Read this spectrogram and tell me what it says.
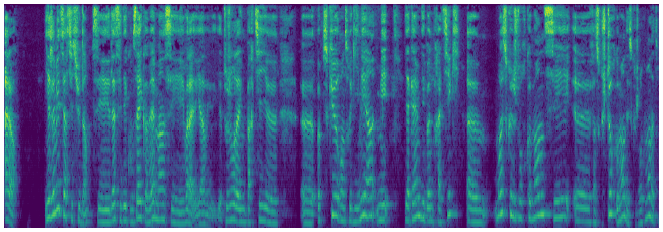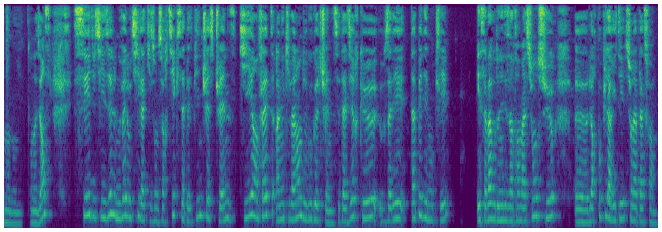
Alors, il n'y a jamais de certitude. Hein. C'est là, c'est des conseils quand même. Hein. C'est voilà, il y a, toujours là une partie euh, euh, obscure entre guillemets, hein. mais il y a quand même des bonnes pratiques. Euh, moi, ce que je vous recommande, c'est, euh, enfin, ce que je te recommande et ce que je recommande à ton, ton audience, c'est d'utiliser le nouvel outil là qu'ils ont sorti qui s'appelle Pinterest Trends, qui est en fait un équivalent de Google Trends. C'est-à-dire que vous allez taper des mots clés et ça va vous donner des informations sur euh, leur popularité sur la plateforme.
